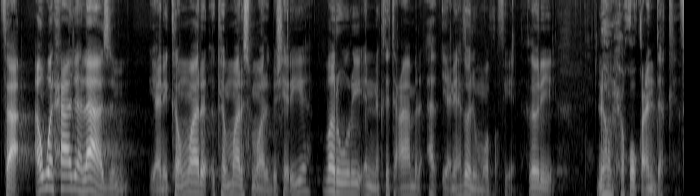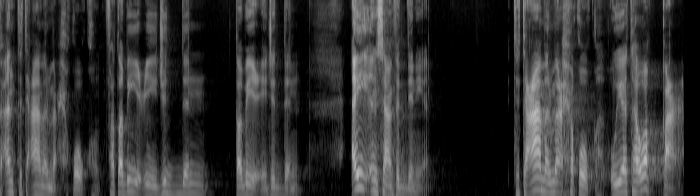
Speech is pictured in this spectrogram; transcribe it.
فأول حاجة لازم يعني كممارس موارد بشرية ضروري إنك تتعامل يعني هذول الموظفين هذول لهم حقوق عندك فأنت تتعامل مع حقوقهم فطبيعي جدا طبيعي جدا أي إنسان في الدنيا تتعامل مع حقوقه ويتوقع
